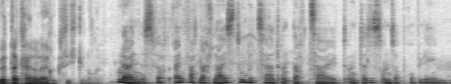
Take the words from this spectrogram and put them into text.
Wird da keinerlei Rücksicht genommen? Nein, es wird einfach nach Leistung bezahlt und nach Zeit. Und das ist unser Problem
